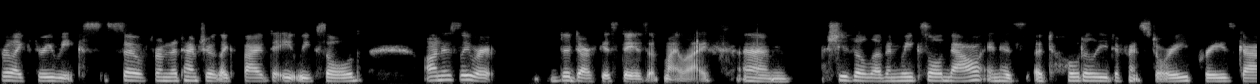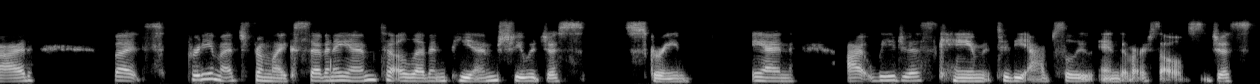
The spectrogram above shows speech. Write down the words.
for like three weeks. So from the time she was like five to eight weeks old, honestly, were the darkest days of my life. Um, she's 11 weeks old now and it's a totally different story. Praise God. But pretty much from like 7 a.m. to 11 p.m., she would just scream. And I, we just came to the absolute end of ourselves. Just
